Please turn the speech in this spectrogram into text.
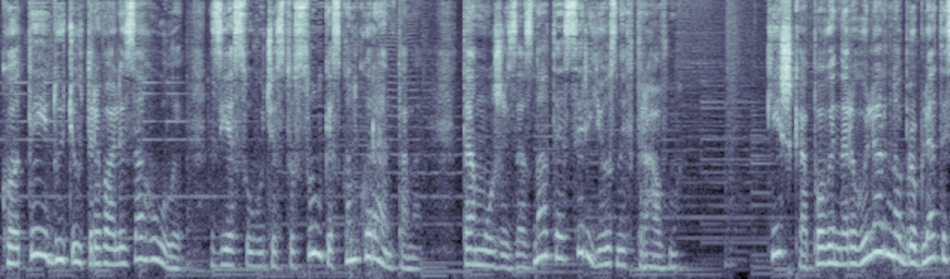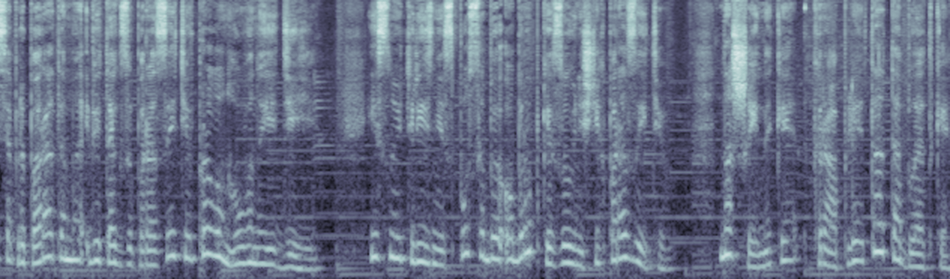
Коти йдуть у тривалі загули, з'ясовуючи стосунки з конкурентами та можуть зазнати серйозних травм. Кішка повинна регулярно оброблятися препаратами від екзопаразитів пролонгованої дії. Існують різні способи обробки зовнішніх паразитів: нашийники, краплі та таблетки.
